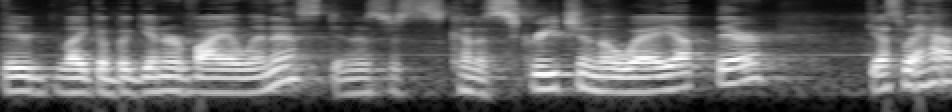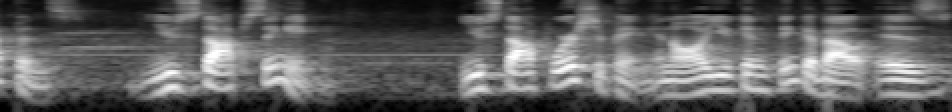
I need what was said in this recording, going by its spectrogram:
they're like a beginner violinist and it's just kind of screeching away up there, guess what happens? You stop singing. You stop worshiping, and all you can think about is,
